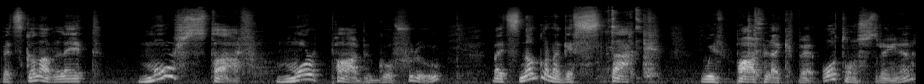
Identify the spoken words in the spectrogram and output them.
That's gonna let more stuff, more pulp go through, but it's not gonna get stuck with pulp like the Hawthorne strainer.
